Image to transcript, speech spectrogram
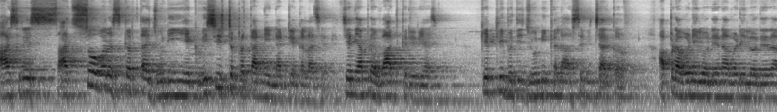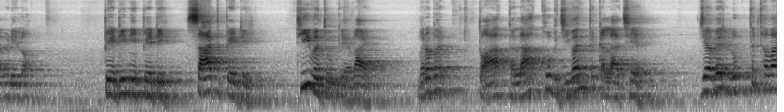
આશરે સાતસો વર્ષ કરતાં જૂની એક વિશિષ્ટ પ્રકારની નાટ્યકલા છે, જેની આપણે વાત કરી રહ્યા છીએ. કેટલી બધી જૂની કલા હશે વિચાર કરો. આપણા વડીલો ને એના વડીલો ને એના વડીલો. પેઢીની પેઢી, સાત પેઢીથી વધુ કહેવાય. બરાબર? તો આ કલા ખૂબ જીવંત કલા છે. જે હવે લુપ્ત થવા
